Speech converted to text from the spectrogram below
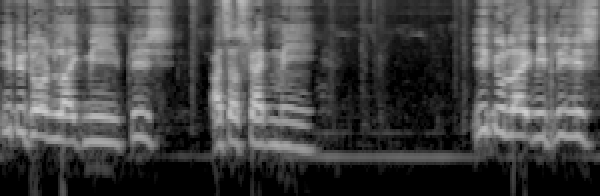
If you don't like me, please unsubscribe me. If you like me, please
